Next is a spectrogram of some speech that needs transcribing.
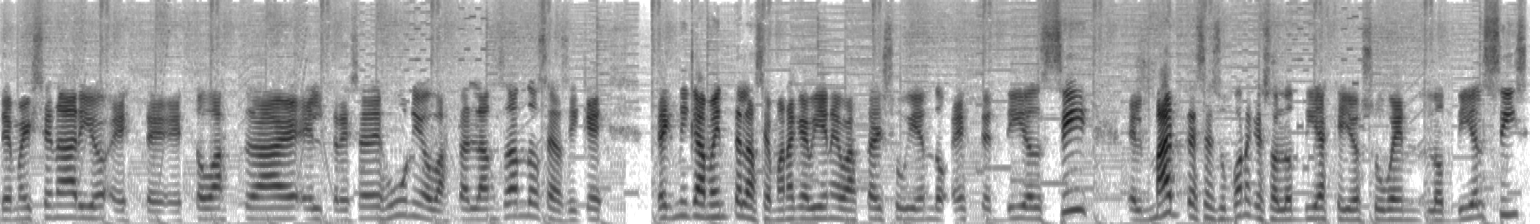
de mercenarios. Este, esto va a estar el 13 de junio, va a estar lanzándose, así que técnicamente la semana que viene va a estar subiendo este DLC. El martes se supone que son los días que ellos suben los DLCs.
